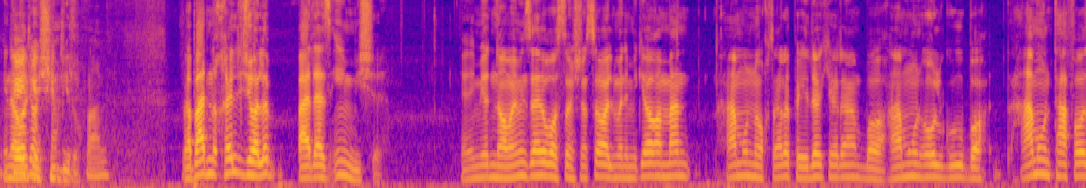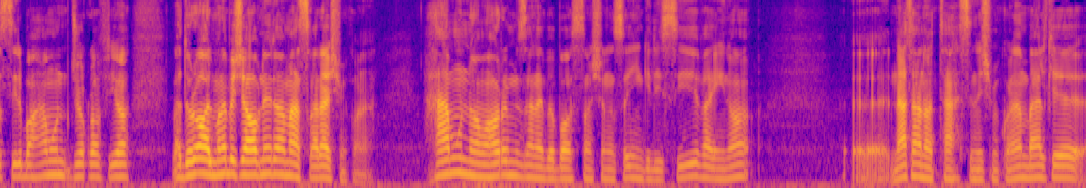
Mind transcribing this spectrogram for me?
این آقا کشید بیرون. بله. و بعد خیلی جالب بعد از این میشه. یعنی میاد نامه می‌زنه به باستانشناس آلمانی میگه آقا من همون نقطه رو پیدا کردم با همون الگو با همون تفاسیر با همون جغرافیا و دور آلمان به جواب نمیدن مسخرهش می‌کنن. همون نامه ها رو می‌زنه به باستان شناسای انگلیسی و اینا نه تنها تحسینش می‌کنن بلکه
